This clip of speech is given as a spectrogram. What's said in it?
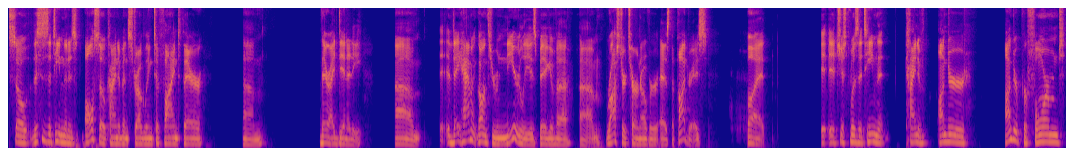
so this is a team that has also kind of been struggling to find their um their identity. Um they haven't gone through nearly as big of a um, roster turnover as the Padres, but it, it just was a team that kind of under underperformed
